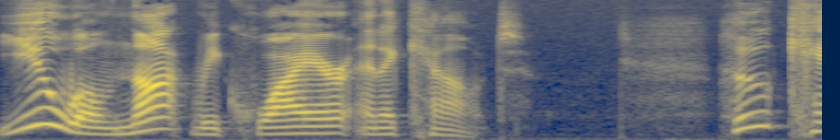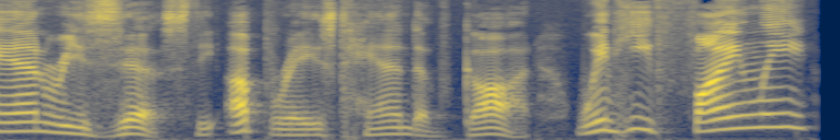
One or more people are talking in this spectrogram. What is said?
You will not require an account. Who can resist the upraised hand of God? When he finally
